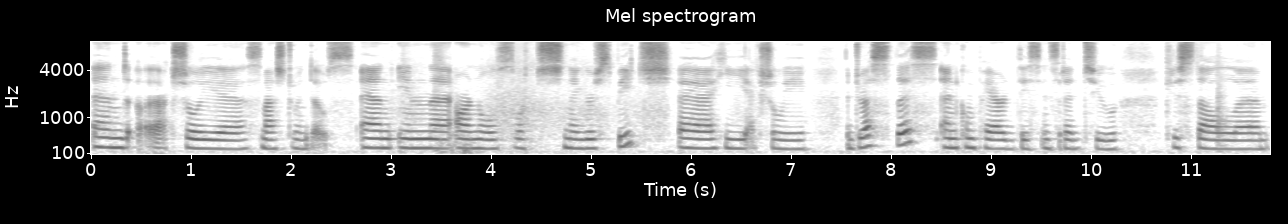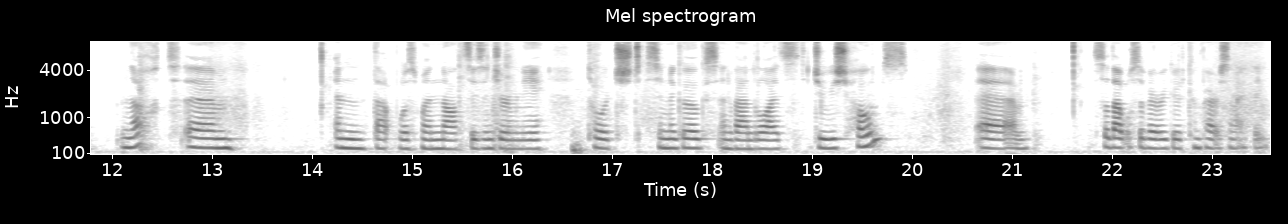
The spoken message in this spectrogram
and uh, actually uh, smashed windows. And in uh, Arnold Schwarzenegger's speech, uh, he actually addressed this and compared this incident to Kristallnacht. Um, and that was when Nazis in Germany torched synagogues and vandalized Jewish homes. Um, so that was a very good comparison, I think.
